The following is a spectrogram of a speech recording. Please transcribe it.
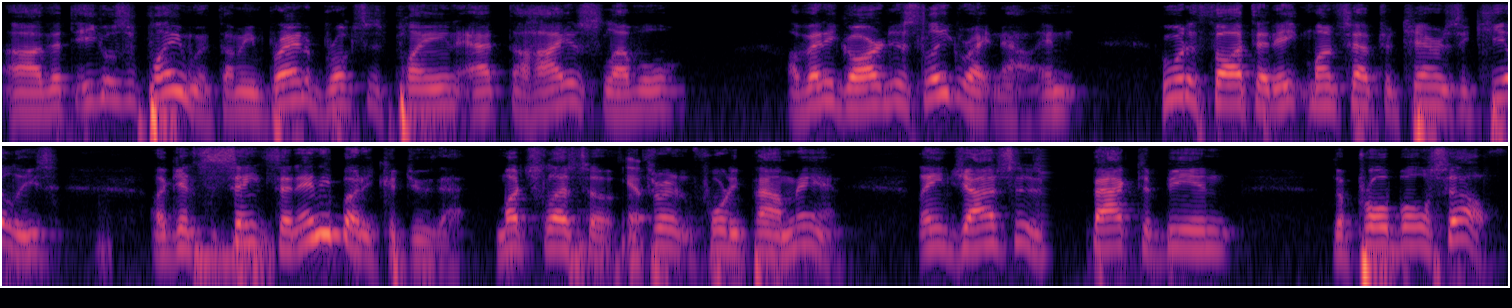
uh, that the Eagles are playing with. I mean, Brandon Brooks is playing at the highest level of any guard in this league right now, and who would have thought that eight months after Terrence Achilles against the Saints that anybody could do that, much less a yep. 340-pound man. Lane Johnson is back to being the Pro Bowl self.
